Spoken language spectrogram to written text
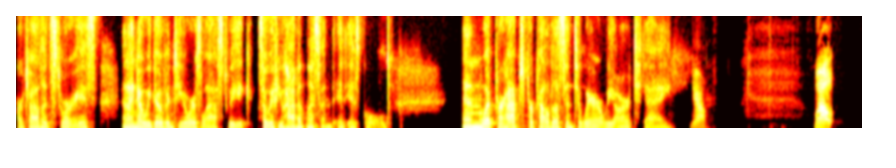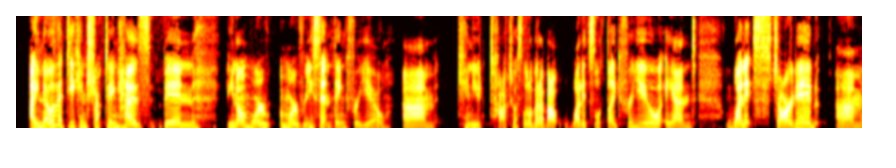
our childhood stories. And I know we dove into yours last week. So if you haven't listened, it is gold. And what perhaps propelled us into where we are today. Yeah. Well, I know that deconstructing has been, you know, a more a more recent thing for you. Um, can you talk to us a little bit about what it's looked like for you and when it started? Um,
